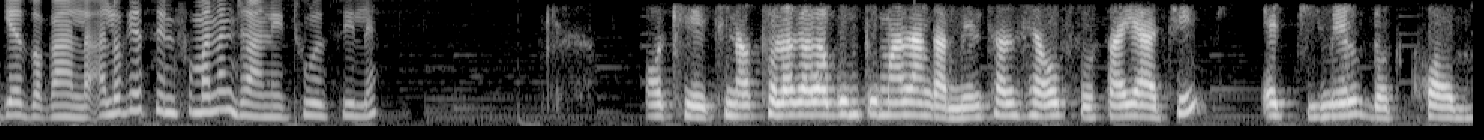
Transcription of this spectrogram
kuyezwakala aloke sinifumana njani thulisile okay thina kutholakala kumpumalanga mental health society at gmail com.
